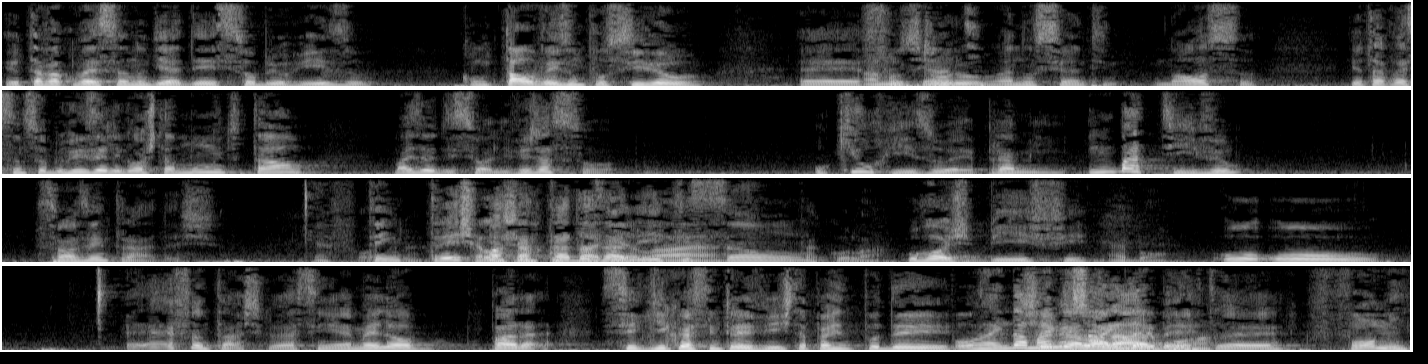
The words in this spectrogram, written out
eu estava conversando um dia desse sobre o riso com talvez um possível é, Anunciante. futuro anunciante nosso. E eu estava pensando sobre o Riso, ele gosta muito e tal, mas eu disse, olha, veja só, o que o Riso é, para mim, imbatível, são as entradas. É foda, Tem né? três, Aquela quatro entradas ali lá, que são o rosbife, É bom. o, o- é fantástico, assim, é melhor para seguir com essa entrevista para a gente poder Porra, ainda mais chegar lá horário, ainda aberto. É. Fome,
